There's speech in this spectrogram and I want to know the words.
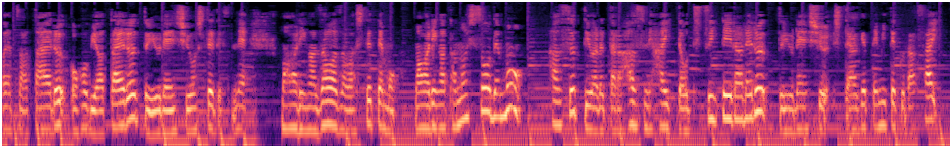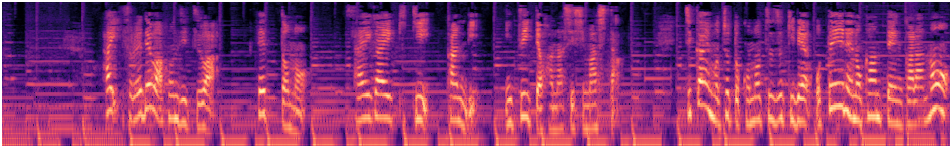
おやつを与える、ご褒美を与えるという練習をしてですね、周りがざわざわしてても、周りが楽しそうでも、ハウスって言われたらハウスに入って落ち着いていられるという練習してあげてみてください。はい、それでは本日は、ペットの災害危機管理についてお話ししました。次回もちょっとこの続きでお手入れの観点からの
